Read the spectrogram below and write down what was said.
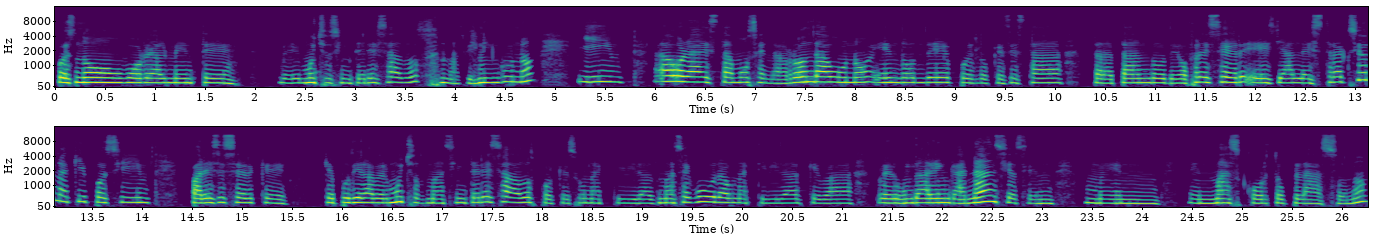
pues no hubo realmente de muchos interesados, más bien ninguno, y ahora estamos en la ronda 1 en donde pues lo que se está tratando de ofrecer es ya la extracción. Aquí pues sí parece ser que que pudiera haber muchos más interesados porque es una actividad más segura, una actividad que va a redundar en ganancias en, en, en más corto plazo, ¿no?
